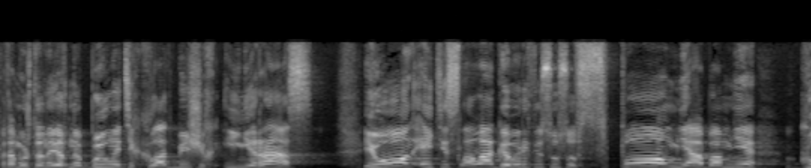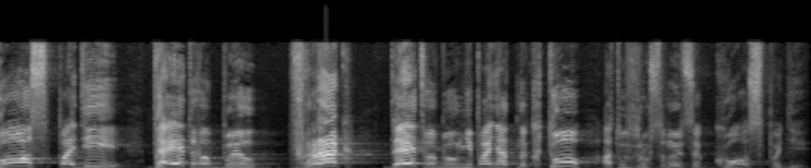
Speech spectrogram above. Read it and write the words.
Потому что, наверное, был на этих кладбищах и не раз. И он эти слова говорит Иисусу, «Вспомни обо мне, Господи». До этого был враг, до этого был непонятно кто, а тут вдруг становится «Господи».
